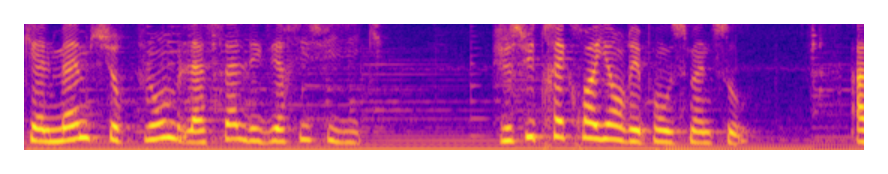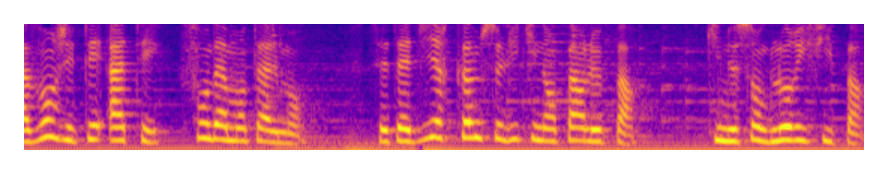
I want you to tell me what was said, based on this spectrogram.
qu'elles-mêmes surplombent la salle d'exercice physique. Je suis très croyant, répond Ousmane Sow. Avant, j'étais athée, fondamentalement, c'est-à-dire comme celui qui n'en parle pas, qui ne s'en glorifie pas.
